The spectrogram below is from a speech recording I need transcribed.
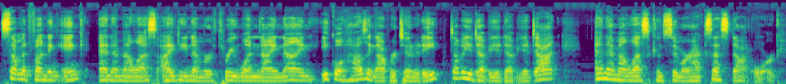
Summit Funding Inc., NMLS ID number 3199, Equal Housing Opportunity, www.nmlsconsumeraccess.org.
